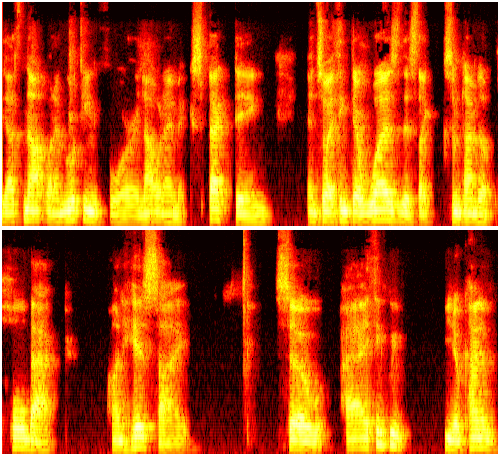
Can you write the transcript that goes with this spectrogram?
that's not what i'm looking for and not what i'm expecting. And so i think there was this like sometimes a pullback on his side. So i, I think we've you know kind of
